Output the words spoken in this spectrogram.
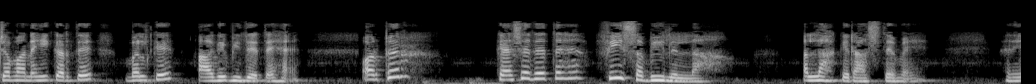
جمع نہیں کرتے، بلکہ آگے بھی دیتے ہیں۔ اور پھر کیسے دیتے ہیں؟ فی سبیل اللہ اللہ کے راستے میں۔ یعنی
